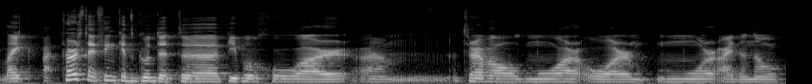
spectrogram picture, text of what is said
like uh, first I think it's good that uh, people who are um, traveled more or more I don't know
